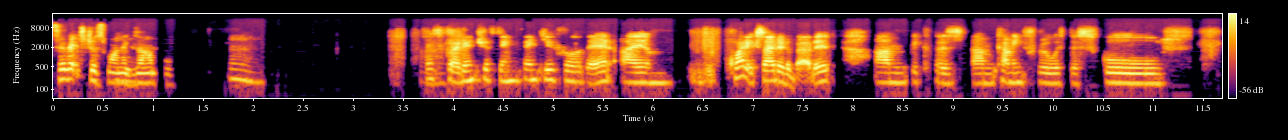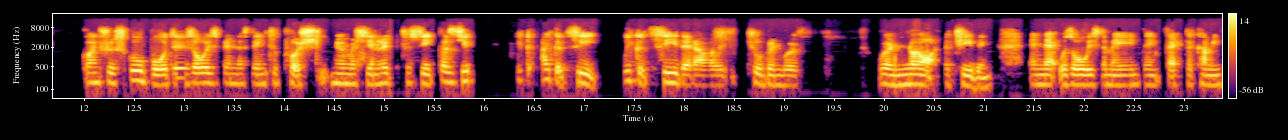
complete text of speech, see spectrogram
So that's just one mm. example. Mm. That's quite interesting. Thank you for that. I am quite excited about it um, because um, coming through with the schools going through school boards has always been the thing to push numeracy and literacy because you, you, I could see we could see that our children were were not achieving, and that was always the main thing factor coming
